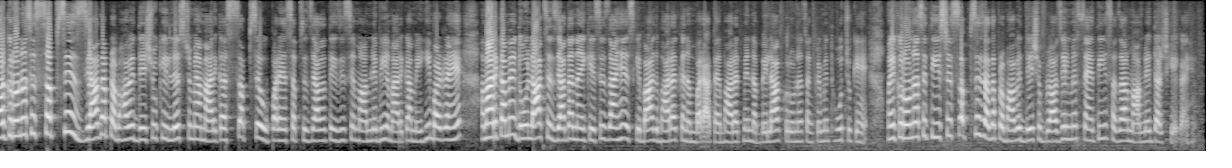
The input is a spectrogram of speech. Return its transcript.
और कोरोना से सबसे ज़्यादा प्रभावित देशों की लिस्ट में अमेरिका सबसे ऊपर है, सबसे ज़्यादा तेज़ी से मामले भी अमेरिका में ही बढ़ रहे हैं। अमेरिका में दो लाख से ज़्यादा नए केसेज आए हैं, इसके बाद भारत का नंबर आता है। भारत में नब्बे लाख कोरोना संक्रमित हो चुके हैं। वहीं कोरोना से तीसरे सबसे ज़्यादा प्रभावित देश ब्राज़ील में सैंतीस मामले दर्ज किए गए हैं।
